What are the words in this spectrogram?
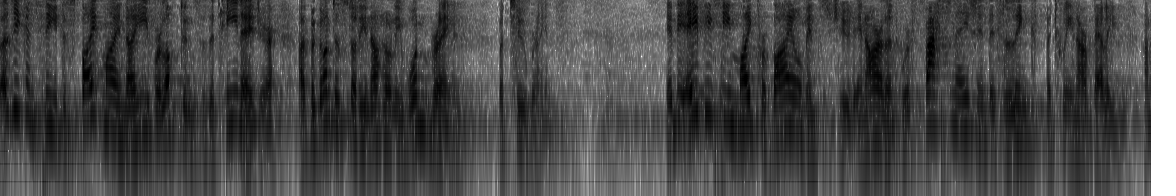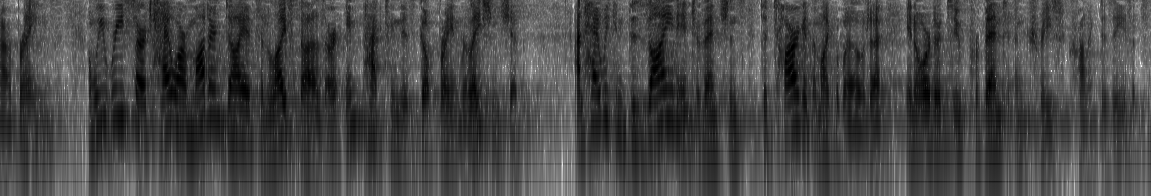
So, as you can see, despite my naive reluctance as a teenager, I've begun to study not only one brain, but two brains. In the APC Microbiome Institute in Ireland, we're fascinated in this link between our belly and our brains. And we research how our modern diets and lifestyles are impacting this gut brain relationship and how we can design interventions to target the microbiota in order to prevent and treat chronic diseases.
